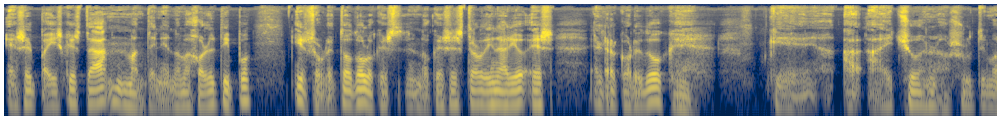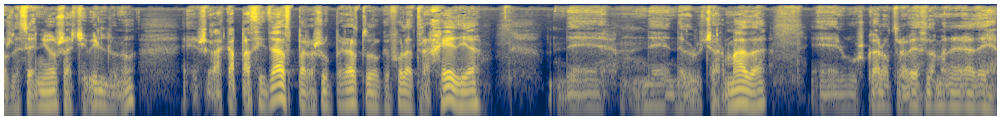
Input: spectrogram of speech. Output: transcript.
es el país que está manteniendo mejor el tipo y sobre todo lo que es, lo que es extraordinario es el recorrido que, que ha, ha hecho en los últimos decenios H. Bildu, ¿no? Es la capacidad para superar todo lo que fue la tragedia de, de, de la lucha armada, el buscar otra vez la manera de,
